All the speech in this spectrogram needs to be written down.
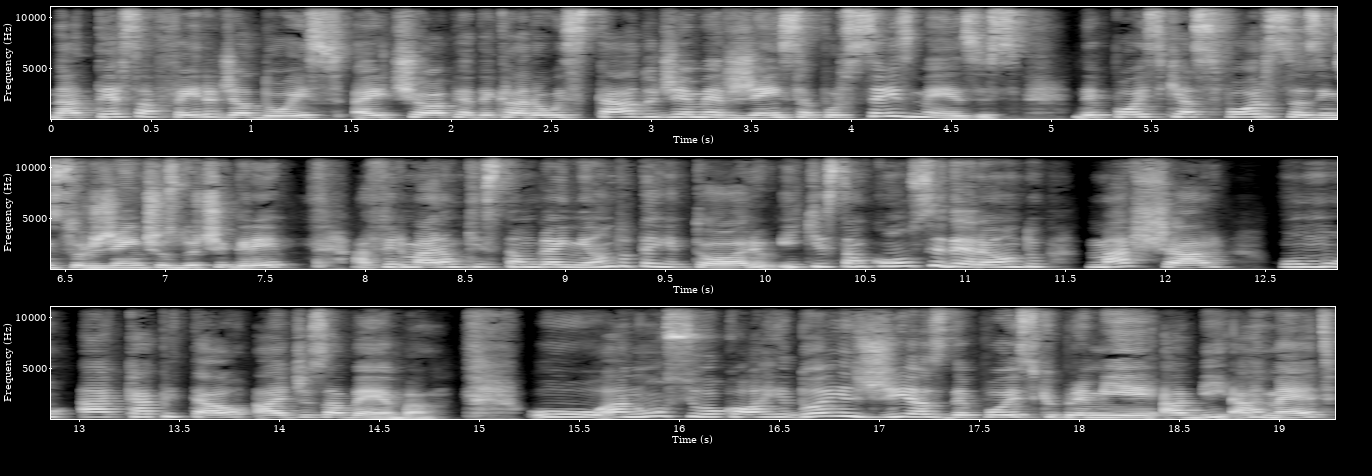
Na terça-feira, dia 2, a Etiópia declarou estado de emergência por seis meses, depois que as forças insurgentes do Tigre afirmaram que estão ganhando território e que estão considerando marchar rumo à capital Addis Abeba. O anúncio ocorre dois dias depois que o premier Abiy Ahmed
